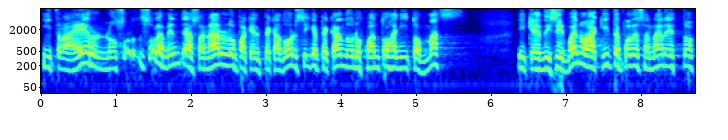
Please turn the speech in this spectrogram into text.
y traerlo solamente a sanarlo para que el pecador siga pecando unos cuantos añitos más y que decir, bueno, aquí te puede sanar esto,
